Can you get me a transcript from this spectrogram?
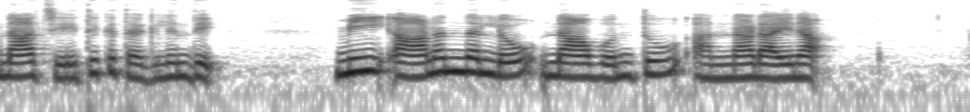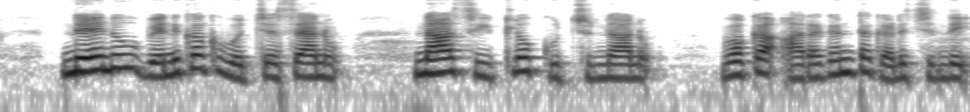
నా చేతికి తగిలింది. మీ ఆనందంలో నా వంతు అన్నాడాయన. నేను వెనుకకు వచ్చేశాను. నా సీట్లో కూర్చున్నాను. ఒక అరగంట గడిచింది.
